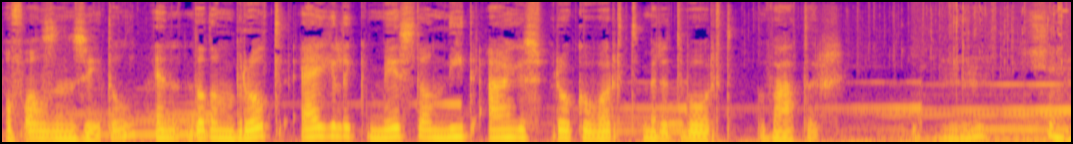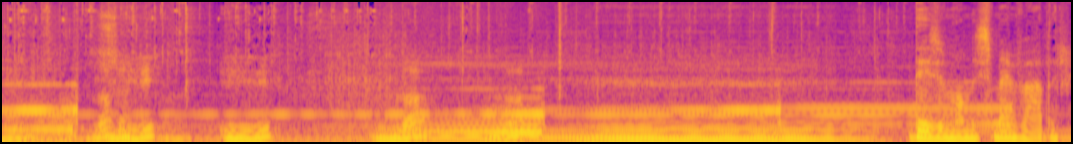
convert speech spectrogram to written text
of als een zetel en dat een brood eigenlijk meestal niet aangesproken wordt met het woord water. Deze man is mijn vader.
